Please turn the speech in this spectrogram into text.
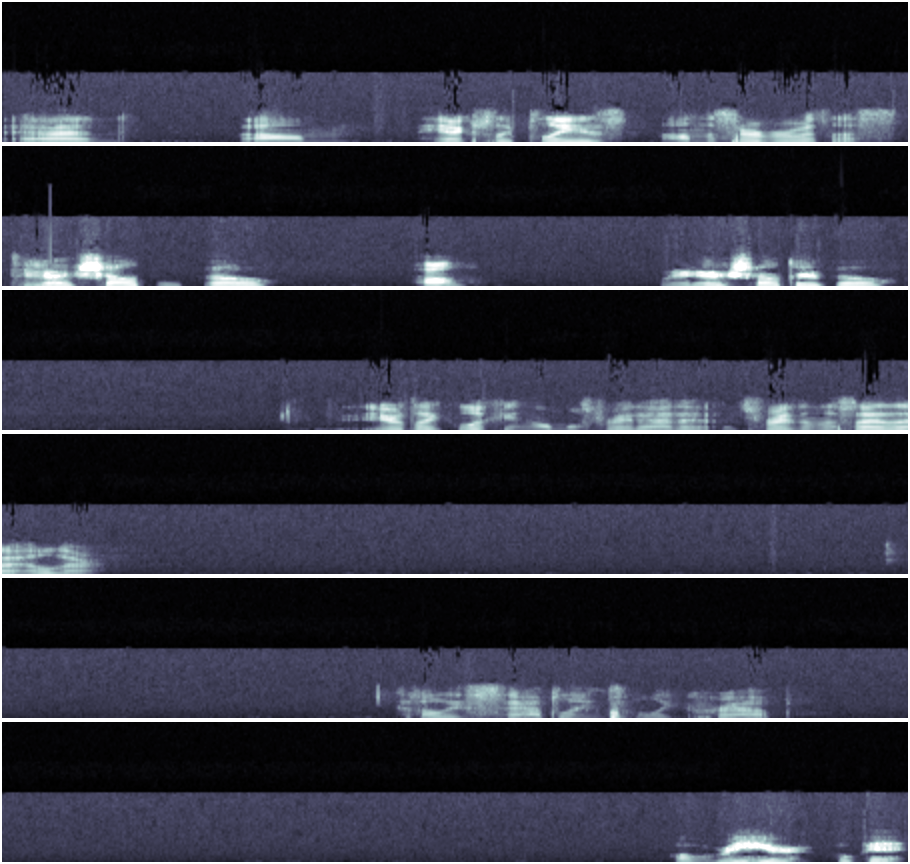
And um he actually plays on the server with us too. Where'd our shelter go? Huh? Where'd our shelter go? You're like looking almost right at it. It's right on the side of that hill there. Got all these saplings. Holy crap. Oh, right here. Okay.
